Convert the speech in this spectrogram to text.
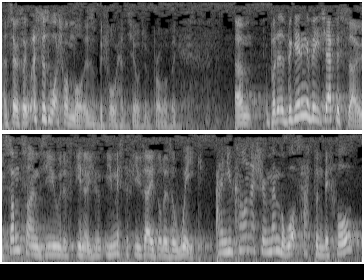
And Sarah would say, let's just watch one more. This is before we had children, probably. Um, but at the beginning of each episode, sometimes you would have, you know, you, you missed a few days or there's a week, and you can't actually remember what's happened before.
